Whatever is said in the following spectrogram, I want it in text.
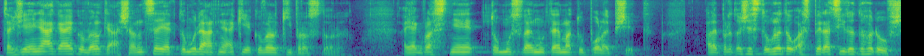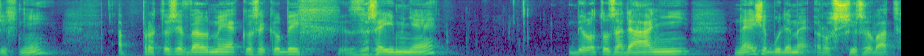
takže je nějaká jako velká šance, jak tomu dát nějaký jako velký prostor a jak vlastně tomu svému tématu polepšit. Ale protože s touhletou aspirací do toho jdou všichni, a protože velmi, jako řekl bych, zřejmě bylo to zadání, ne, že budeme rozšiřovat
